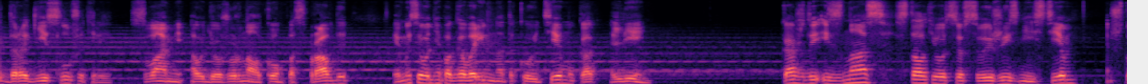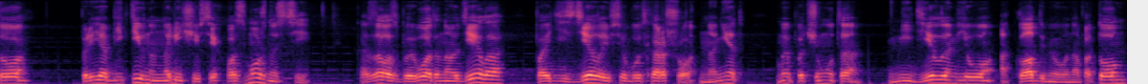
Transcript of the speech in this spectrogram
дорогие слушатели! С вами аудиожурнал «Компас правды» и мы сегодня поговорим на такую тему, как лень. Каждый из нас сталкивается в своей жизни с тем, что при объективном наличии всех возможностей, казалось бы, вот оно дело, пойди сделай и все будет хорошо. Но нет, мы почему-то не делаем его, откладываем его на потом,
